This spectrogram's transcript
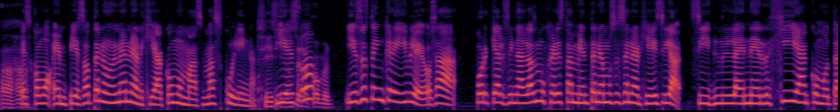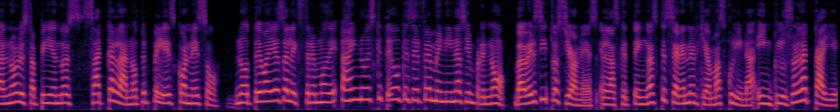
Ajá. es como empieza a tener una energía como más masculina. Sí, y sí, no se la eso, comen. y eso está increíble, o sea, porque al final las mujeres también tenemos esa energía y si la, si la energía como tal no lo está pidiendo es sácala, no te pelees con eso. No te vayas al extremo de, ay, no, es que tengo que ser femenina siempre. No, va a haber situaciones en las que tengas que ser energía masculina, incluso en la calle.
